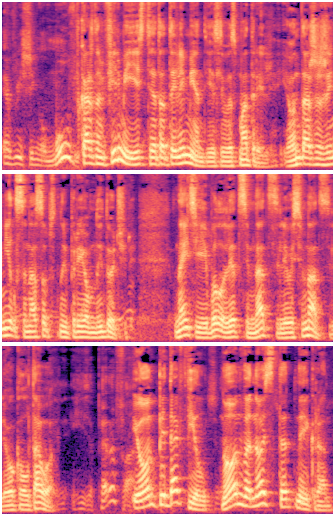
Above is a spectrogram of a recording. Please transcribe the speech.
В каждом фильме есть этот элемент, если вы смотрели. И он даже женился на собственной приемной дочери. Знаете, ей было лет 17 или 18, или около того. И он педофил, но он выносит это на экран.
